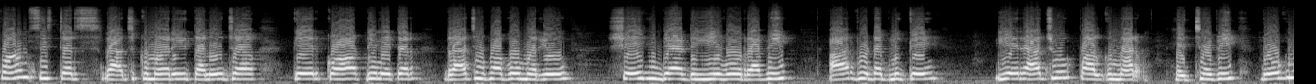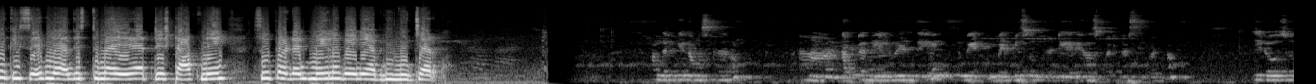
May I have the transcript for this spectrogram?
pharm sisters Rajakumari Tanuja care coordinator Rajababu మరియు share India DEO Ravi ROWK A Raju పాల్గొన్నారు. హెచ్ఐవి రోగులకి సేవలు అందిస్తున్న ఏఆర్టీ స్టాఫ్ని సూపరింటెండెంట్ నీలవేణి అభినందించారు. అందరికీ నమస్కారం. Doctor Neelaveni Devi medical superintendent area hospital Narsipatnam ఈరోజు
